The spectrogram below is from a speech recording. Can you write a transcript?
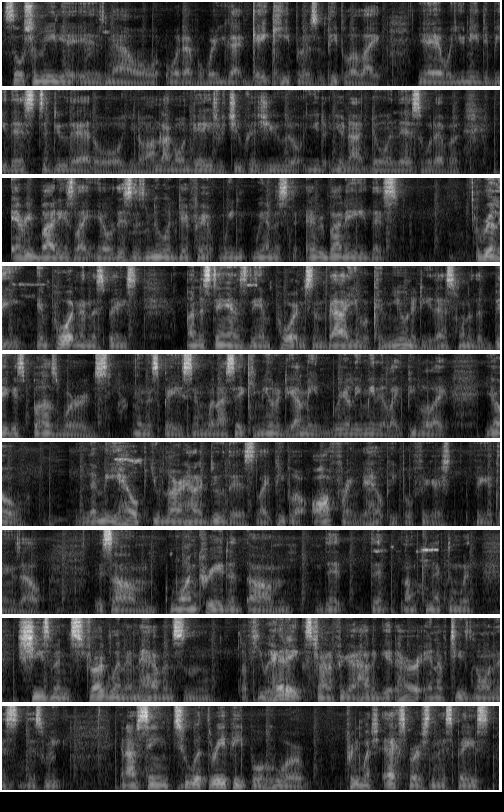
social media is now or whatever, where you got gatekeepers and people are like, yeah, well, you need to be this to do that, or you know, I'm not going to engage with you because you, you you're not doing this or whatever. Everybody's like, yo, this is new and different. We we understand everybody that's really important in the space understands the importance and value of community. That's one of the biggest buzzwords in the space. And when I say community, I mean really mean it. Like people are like, yo, let me help you learn how to do this. Like people are offering to help people figure figure things out. It's um one creator um that that I'm connecting with. She's been struggling and having some a few headaches trying to figure out how to get her NFTs going this this week. And I've seen two or three people who are pretty much experts in this space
